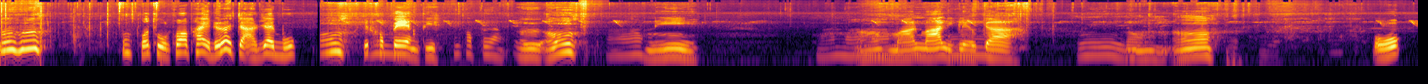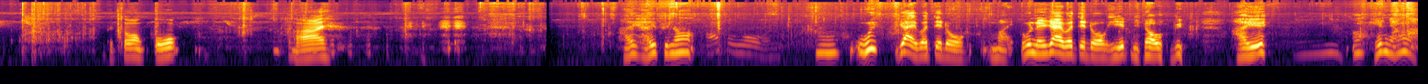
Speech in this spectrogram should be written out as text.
อือฮึขอโทษขออภัยเด้อจ่าใหญ่บุก อื้อเฮ็ดข้าวแป้งทีที่เขาเปลืองเออเอาอ้าวนี่มามาเอาหมานหมานอีกแล้วจ้านี่ดอือกมเอาโป๊กไปต้องโป๊กไปให้ให้พี่น้องอืมอุ้ยใหญ่ว่าแต่ดอกใหม่อุ้ยไหนใหญ่ว่าแต่ดอกเห็ดเดียวพี่ให้เอาเห็นหยังล่ะ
